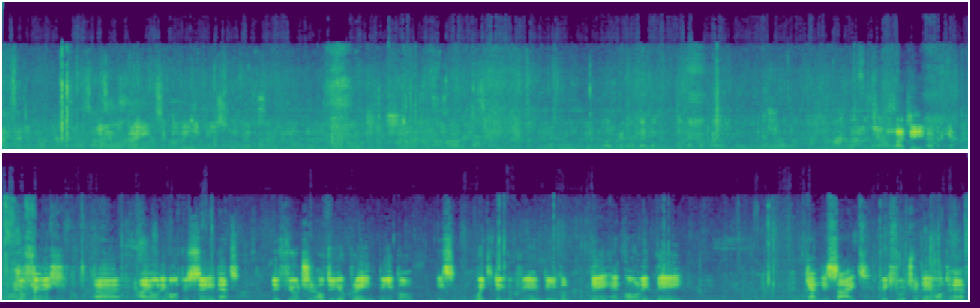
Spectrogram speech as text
Ем, Тому українці повинні більше At the, at, to finish, uh, I only want to say that the future of the Ukraine people is with the Ukrainian people. They and only they can decide which future they want to have.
